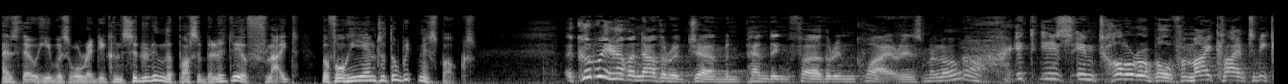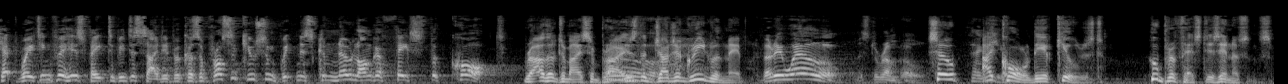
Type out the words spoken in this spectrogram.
as though he was already considering the possibility of flight before he entered the witness box. Uh, Could we have another adjournment pending further inquiries, my lord? Oh, it is intolerable for my client to be kept waiting for his fate to be decided because a prosecution witness can no longer face the court. Rather to my surprise, the judge agreed with me. Very well, Mr. Rumpole. So Thank I you. called the accused, who professed his innocence.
